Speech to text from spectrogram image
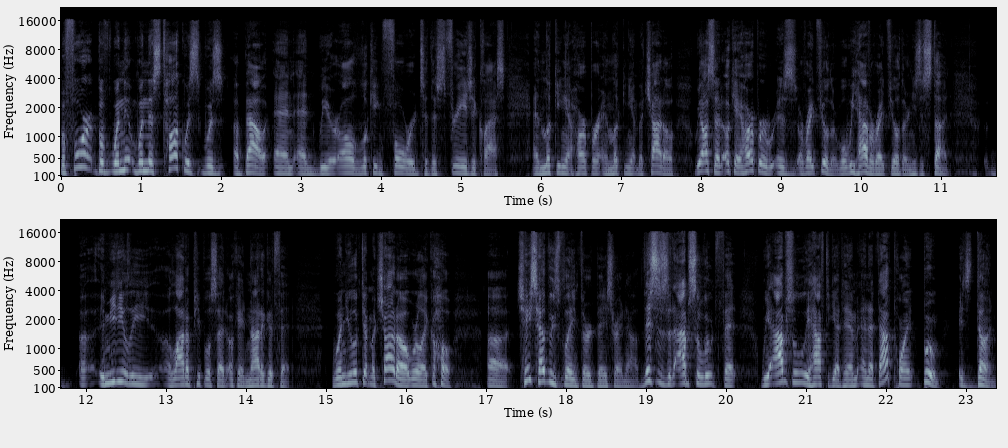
Before, but when when this talk was was about, and and we were all looking forward to this free agent class and looking at Harper and looking at Machado, we all said, okay, Harper is a right fielder. Well, we have a right fielder, and he's a stud. Uh, immediately, a lot of people said, okay, not a good fit. When you looked at Machado, we're like, oh, uh, Chase Headley's playing third base right now. This is an absolute fit. We absolutely have to get him. And at that point, boom, it's done.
